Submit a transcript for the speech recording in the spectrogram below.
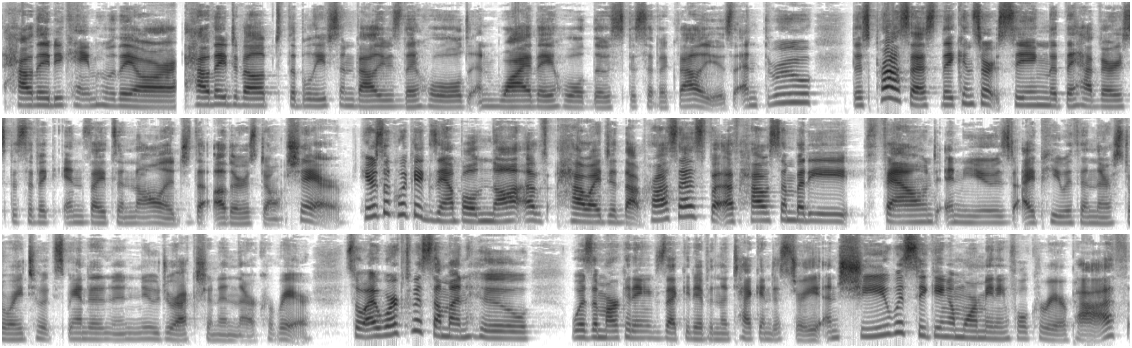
how they became who they are, how they developed the beliefs and values they hold, and why they hold those specific values. And through this process, they can start seeing that they have very specific insights and knowledge that others don't share. Here's a quick example, not of how I did that process, but of how somebody found and used IP within their story to expand it in a new direction in their career. So I worked with someone who was a marketing executive in the tech industry and she was seeking a more meaningful career path.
